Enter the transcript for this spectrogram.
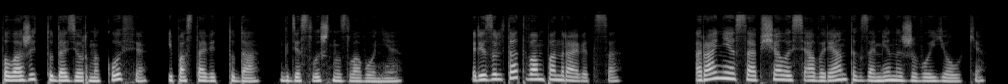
положить туда зерна кофе и поставить туда, где слышно зловоние. Результат вам понравится. Ранее сообщалось о вариантах замены живой елки.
